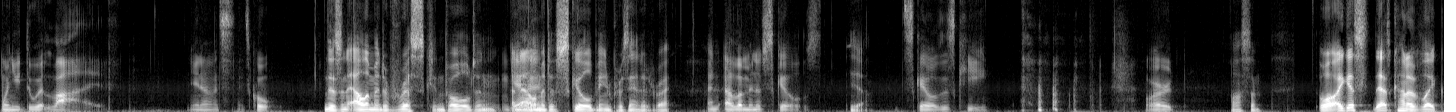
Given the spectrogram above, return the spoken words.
when you do it live. You know, it's it's cool. There's an element of risk involved and an element of skill being presented, right? An element of skills. Yeah. Skills is key. Word. Awesome. Well, I guess that kind of like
